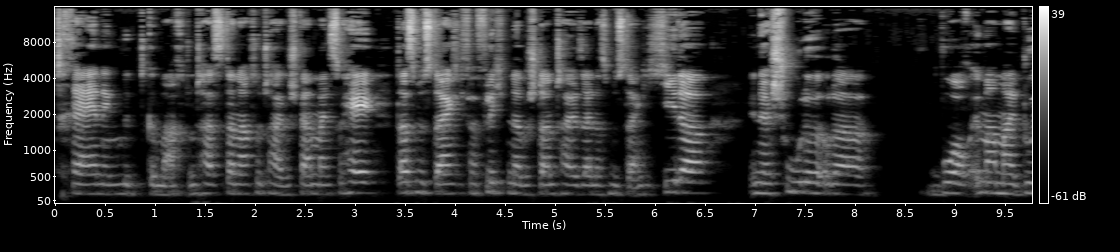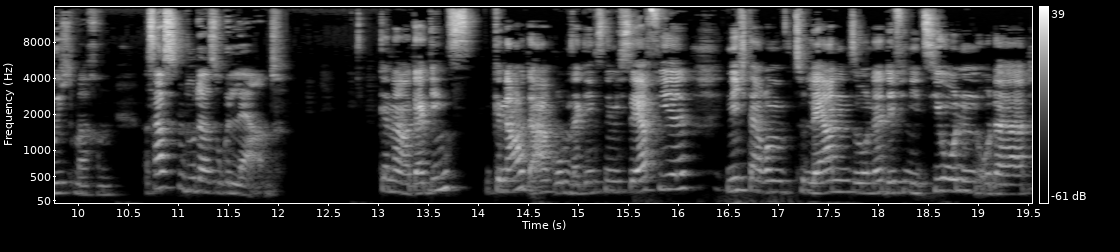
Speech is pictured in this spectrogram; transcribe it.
Training mitgemacht und hast danach total geschwärmt, meinst du, hey, das müsste eigentlich verpflichtender Bestandteil sein, das müsste eigentlich jeder in der Schule oder wo auch immer mal durchmachen. Was hast denn du da so gelernt? Genau, da ging's genau darum. Da ging's nämlich sehr viel nicht darum zu lernen, so ne Definitionen oder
